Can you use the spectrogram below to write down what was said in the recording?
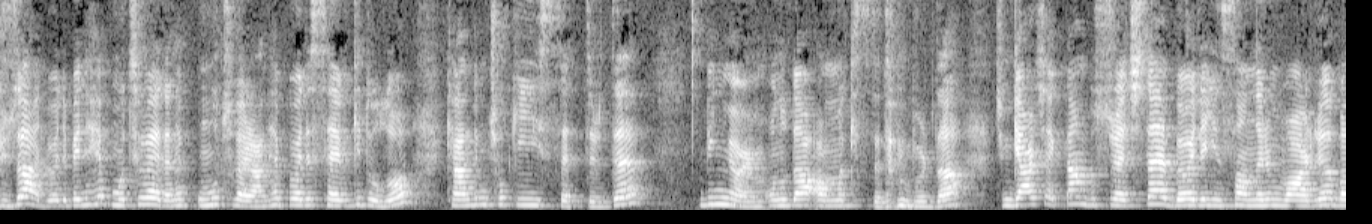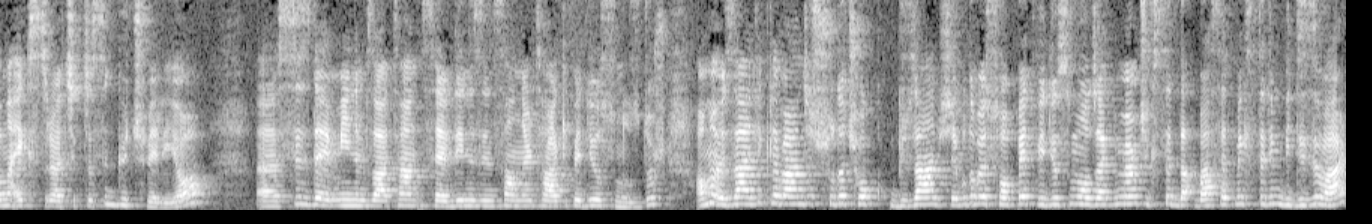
güzel böyle beni hep motive eden, hep umut veren, hep böyle sevgi dolu. Kendimi çok iyi hissettirdi. Bilmiyorum onu da anmak istedim burada. Çünkü gerçekten bu süreçte böyle insanların varlığı bana ekstra açıkçası güç veriyor. Ee, Siz de eminim zaten sevdiğiniz insanları takip ediyorsunuzdur. Ama özellikle bence şu da çok güzel bir şey. Bu da böyle sohbet videosu mu olacak bilmiyorum. Çünkü size bahsetmek istediğim bir dizi var.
